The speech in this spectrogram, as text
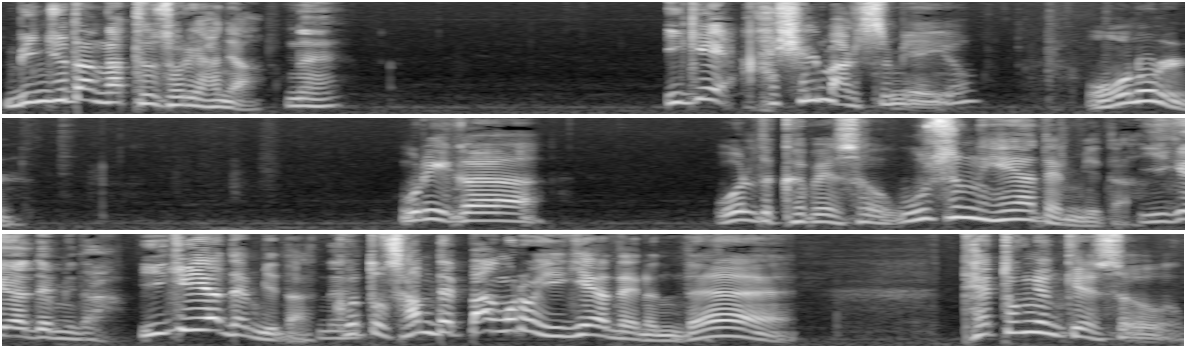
민주당 같은 소리 하냐? 네. 이게 하실 말씀이에요. 오늘 우리가 월드컵에서 우승해야 됩니다. 이겨야 됩니다. 이겨야 됩니다. 네. 그것도 3대 빵으로 이겨야 되는데 대통령께서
